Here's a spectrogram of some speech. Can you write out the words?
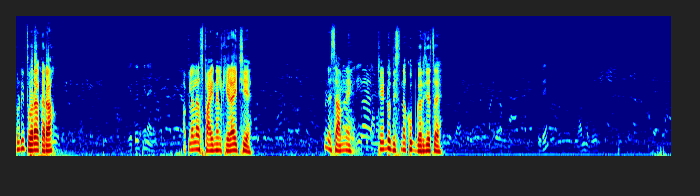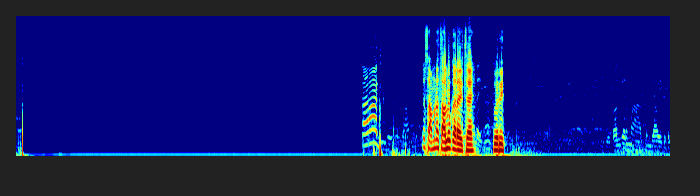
थोडी त्वरा करा. आपल्याला फायनल खेळायची आहे. पुढे सामने. चेंडू दिसणं खूप गरजेचं आहे. सामना चालू करायचा आहे त्वरित कॉल कर मग आपण जाऊ एकत्र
